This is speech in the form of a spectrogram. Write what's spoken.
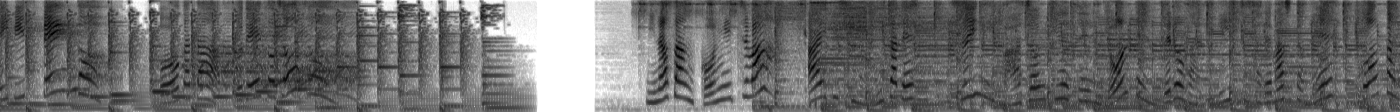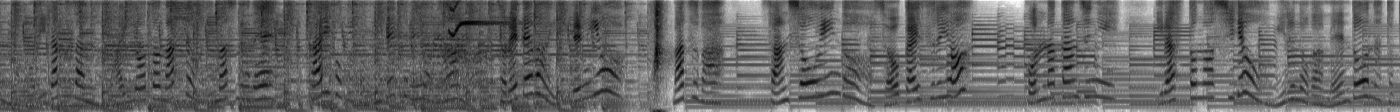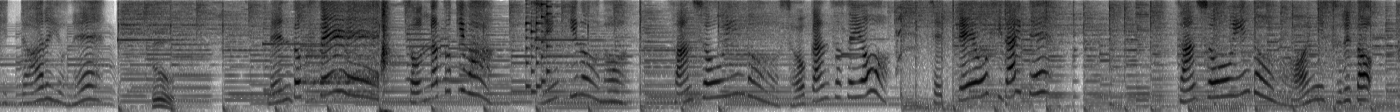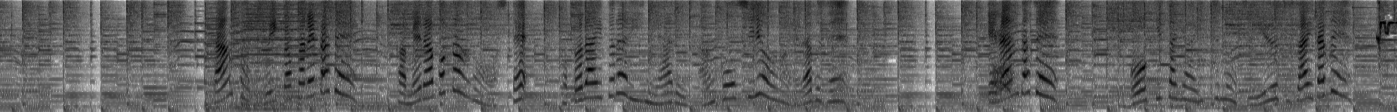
アイビスペイント大型アップデート情報皆さんこんにちは。アイビスのミサです。ついにバージョン9.4.0がリリースされましたね。今回も盛りだくさんの内容となっておりますので最後まで見てくれよなそれでは行ってみよう。まずは参照ウィンドウを紹介するよ。こんな感じにイラストの資料を見るのが面倒な時ってあるよね。うめんどくせえ。そんな時は新機能の参照ウィンドウを召喚させよう。設定を開いて。参照ウィンドウをオンにすると。なんか追加されたぜ。カメラボタンを押してフォトライブラリーにある参考資料を選ぶぜ。選んだぜ。大きさや位置も自由自在だぜ。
